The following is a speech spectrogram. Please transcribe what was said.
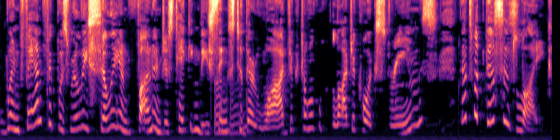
when fanfic was really silly and fun and just taking these things to Mhm. their logical logical extremes, that's what this is like.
